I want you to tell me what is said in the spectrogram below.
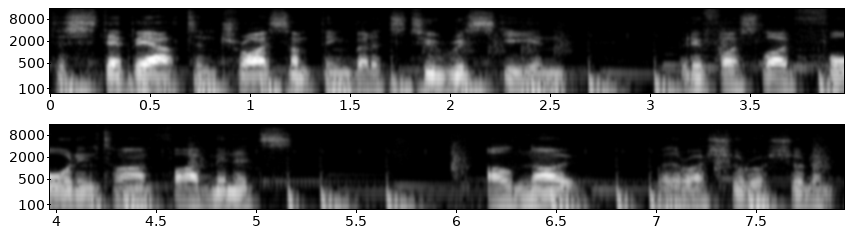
to step out and try something, but it's too risky. And but if I slide forward in time five minutes, I'll know whether I should or shouldn't.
